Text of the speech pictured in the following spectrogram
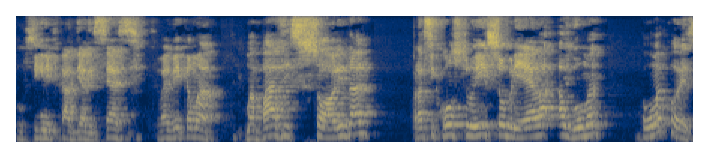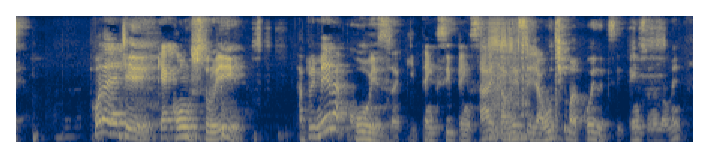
o significado de alicerce, você vai ver que é uma, uma base sólida para se construir sobre ela alguma, alguma coisa. Quando a gente quer construir, a primeira coisa que tem que se pensar, e talvez seja a última coisa que se pensa normalmente,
